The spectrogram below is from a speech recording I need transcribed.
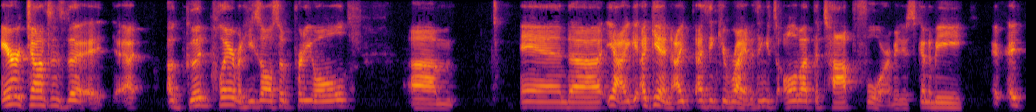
Erik Johnson's the a, a good player, but he's also pretty old. Um, and uh, yeah, again, I, I, think you're right. I think it's all about the top four. I mean, it's going to be, it, it,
